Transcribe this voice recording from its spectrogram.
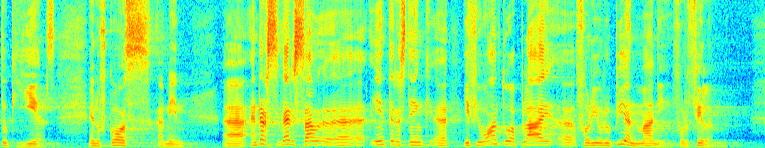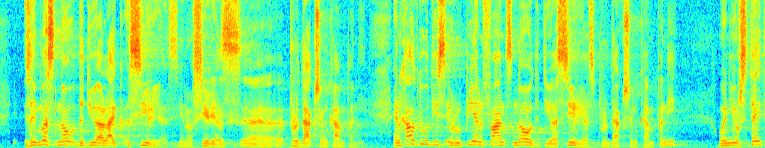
took years. And of course, I mean, uh, and there's very some uh, interesting. Uh, if you want to apply uh, for European money for film, they must know that you are like a serious, you know, serious uh, production company. And how do these European funds know that you are a serious production company? When your state,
